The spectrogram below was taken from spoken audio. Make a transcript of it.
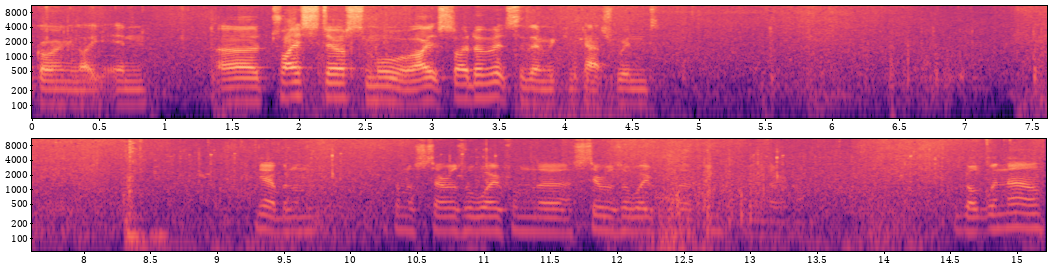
going like in. Uh, try steer us more outside of it so then we can catch wind. Yeah, but I'm gonna steer us away from the steer us away from the thing. We got wind now.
